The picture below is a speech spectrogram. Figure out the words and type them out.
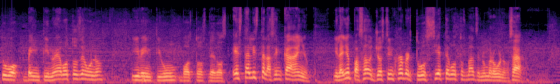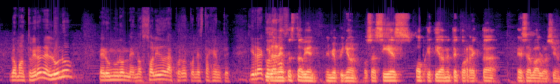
tuvo 29 votos de uno y 21 votos de dos. Esta lista la hacen cada año. Y el año pasado, Justin Herbert tuvo 7 votos más de número uno. O sea, lo mantuvieron en el 1, pero un 1 menos sólido de acuerdo con esta gente. Y Y la neta está bien, en mi opinión. O sea, sí es objetivamente correcta esa evaluación.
